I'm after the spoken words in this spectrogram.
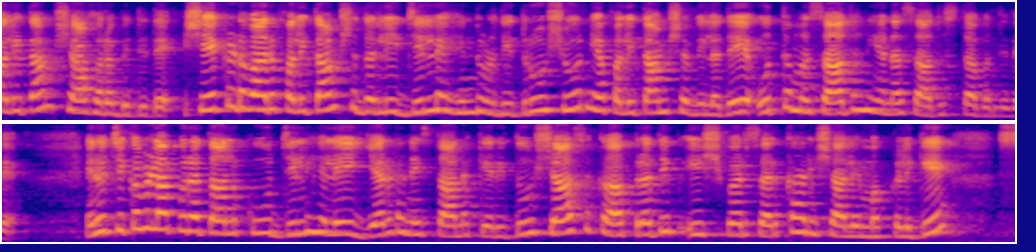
ಫಲಿತಾಂಶ ಹೊರಬಿದ್ದಿದೆ. ಶೇಕಡವಾರು ಫಲಿತಾಂಶದಲ್ಲಿ ಜಿಲ್ಲೆ ಹಿಂದುಳಿದಿದ್ರೂ ಶೂನ್ಯ ಫಲಿತಾಂಶವಿಲ್ಲದೆ ಉತ್ತಮ ಸಾಧನೆಯನ್ನ ಸಾಧಿಸ್ತಾ ಬಂದಿದೆ. ಇನ್ನು ಚಿಕ್ಕಬಳ್ಳಾಪುರ ತಾಲೂಕು ಜಿಲ್ಲೆಯಲ್ಲೇ ಎರಡನೇ ಸ್ಥಾನಕ್ಕೇರಿದ್ದು ಶಾಸಕ ಪ್ರದೀಪ್ ಈಶ್ವರ್ ಸರ್ಕಾರಿ ಶಾಲೆ ಮಕ್ಕಳಿಗೆ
